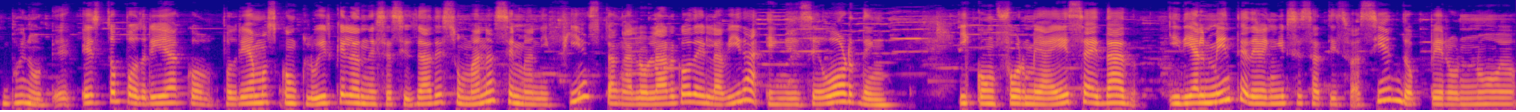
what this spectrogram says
Bueno, e, esto podría, podríamos concluir que las necesidades humanas se manifiestan a lo largo de la vida en ese orden y conforme a esa edad idealmente deben irse satisfaciendo, pero no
